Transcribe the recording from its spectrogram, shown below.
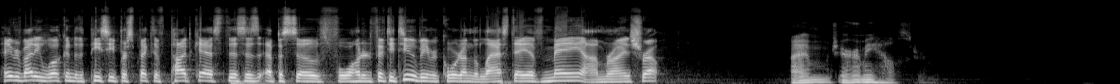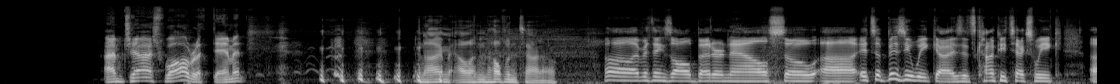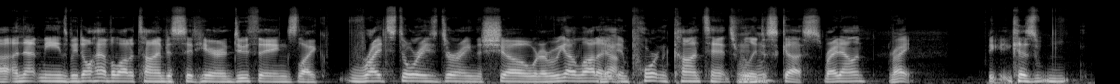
Hey, everybody, welcome to the PC Perspective Podcast. This is episode 452, being recorded on the last day of May. I'm Ryan Shrout. I'm Jeremy Hellstrom. I'm Josh Walrath, damn it. and I'm Allyn Malventano. Oh, everything's all better now. So uh, it's a busy week, guys. It's Computex week, uh, and that means we don't have a lot of time to sit here and do things like write stories during the show, whatever. We got a lot of Yeah. important content to really discuss, right, Allyn? Right. Because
